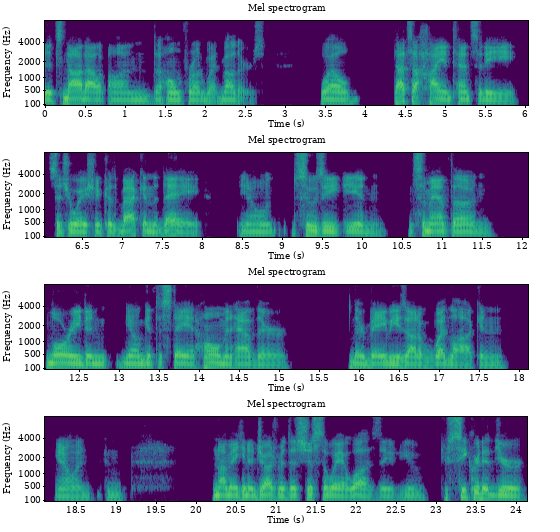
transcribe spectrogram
it's not out on the home for unwed mothers. Well that's a high intensity situation because back in the day you know susie and, and samantha and Lori didn't, you know, get to stay at home and have their their babies out of wedlock and you know and and not making a judgment. That's just the way it was. You you secreted your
